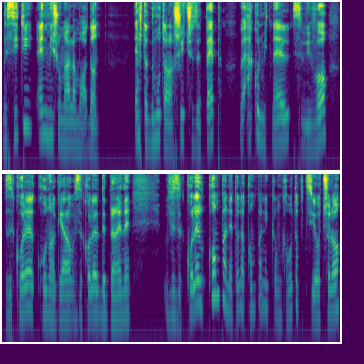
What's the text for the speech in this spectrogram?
בסיטי אין מישהו מעל המועדון. יש את הדמות הראשית שזה פפ, והכל מתנהל סביבו, וזה כולל קונו אגרה, וזה כולל דה ברנה. וזה כולל קומפני, אתה יודע, קומפני, כמות הפציעות שלו,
